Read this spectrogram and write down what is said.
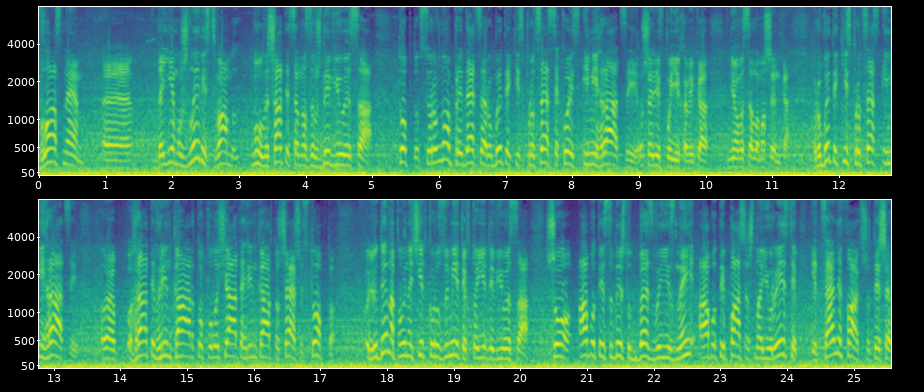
власне е, дає можливість вам ну, лишатися назавжди в USA. Тобто, все одно прийдеться робити якийсь процес якоїсь імміграції. О, шериф поїхав, яка в нього весела машинка. Робити якийсь процес імміграції, е, грати в грін-карту, получати грін-карту, ще щось. Тобто, людина повинна чітко розуміти, хто їде в USA, що або ти сидиш тут безвиїзний, або ти пашеш на юристів, і це не факт, що ти ще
